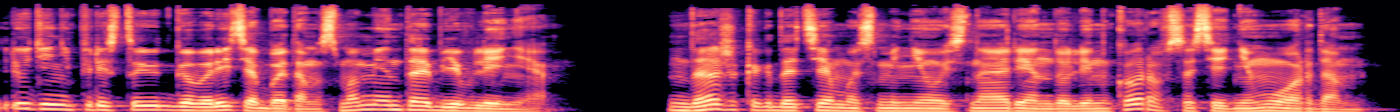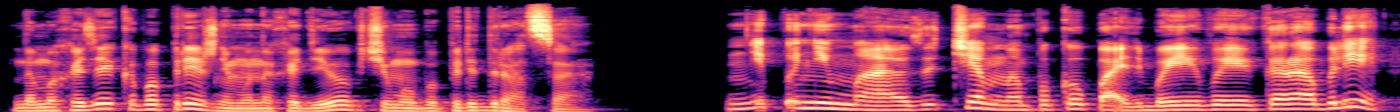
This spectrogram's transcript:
Люди не перестают говорить об этом с момента объявления. Даже когда тема сменилась на аренду линкоров соседним ордом, домохозяйка по-прежнему находила к чему бы придраться. Не понимаю, зачем нам покупать боевые корабли,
